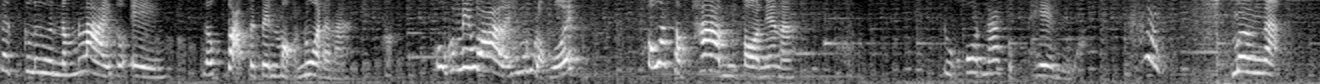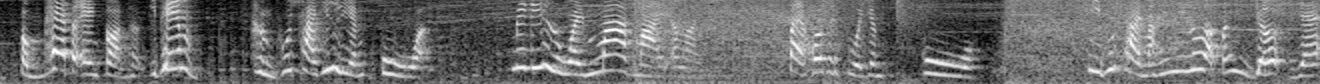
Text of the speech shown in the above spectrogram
จะกลืนน้ำลายตัวเอง แล้วกลับไปเป็นหมอนวดอะนะ กูก็ไม่ว่าอะไรให้มึงหรอกเว้ย เพราะว่าสภาพมึงตอนเนี้ยนะ ดูโคตรน่าสมเพชเลยว่ะ มึงอะสมเพศตัวเองก่อนเถอะอีพิมพ์ ถึงผู้ชายที่เลี้ยงกูอะไม่ได้รวยมากมายอะไร แต่คนสวยๆอย่างกู มีผู้ชายมาให้เลือกตั้งเยอะแยะ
